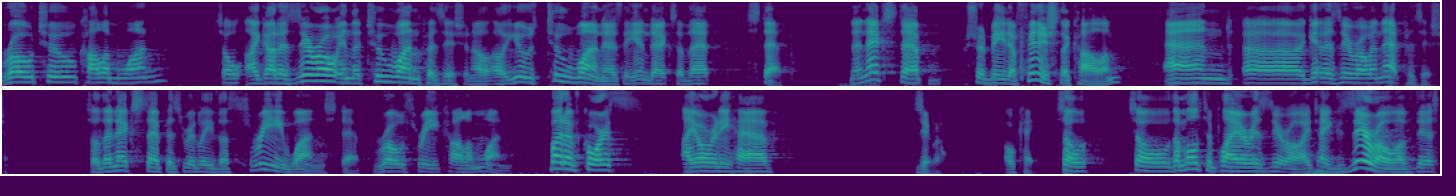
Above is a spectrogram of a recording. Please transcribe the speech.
row 2, column 1. So I got a 0 in the 2-1 position. I'll, I'll use 2-1 as the index of that step. The next step should be to finish the column and uh, get a 0 in that position. So the next step is really the 3-1 step, row 3, column 1. But of course, I already have 0. Okay, so so the multiplier is 0. I take 0 of this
